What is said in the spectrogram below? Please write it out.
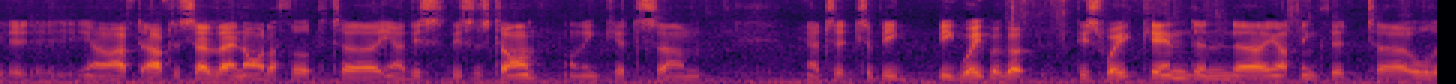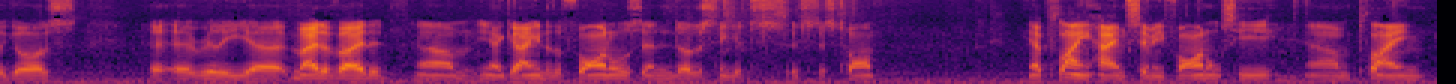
it, you know after after Saturday night, I thought that uh, you know this this is time. I think it's um, you know, it's, it's, a big big week we've got this weekend, and uh, you know, I think that uh, all the guys are really uh, motivated, um, you know, going into the finals, and I just think it's it's just time. You know, playing home semi-finals here, um, playing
